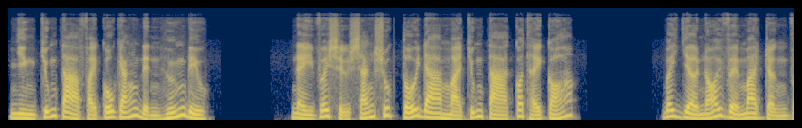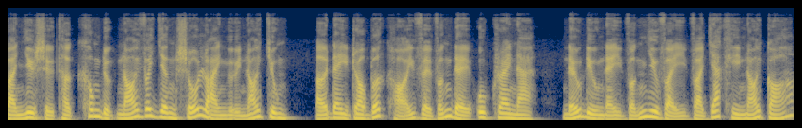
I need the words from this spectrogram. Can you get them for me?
Nhưng chúng ta phải cố gắng định hướng điều này với sự sáng suốt tối đa mà chúng ta có thể có. Bây giờ nói về ma trận và như sự thật không được nói với dân số loài người nói chung, ở đây Robert hỏi về vấn đề Ukraine, nếu điều này vẫn như vậy và Giác khi nói có.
